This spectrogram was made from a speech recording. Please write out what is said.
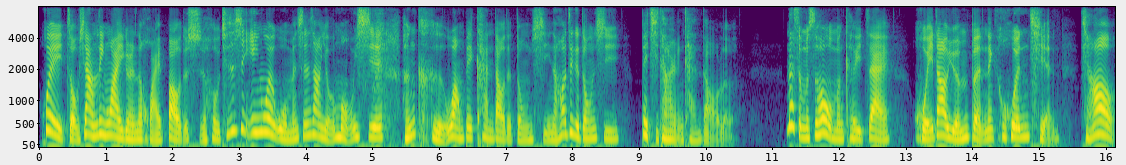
会走向另外一个人的怀抱的时候，其实是因为我们身上有某一些很渴望被看到的东西，然后这个东西被其他人看到了。那什么时候我们可以再回到原本那个婚前想要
